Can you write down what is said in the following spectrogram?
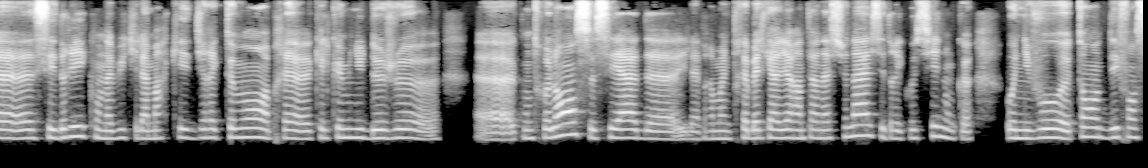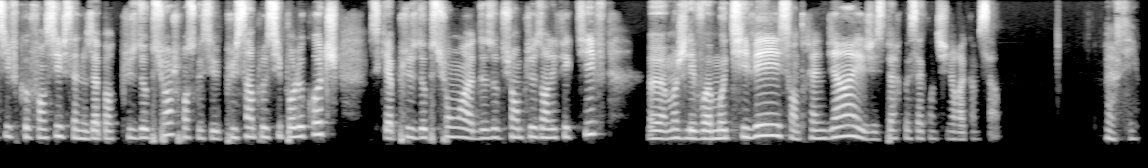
Euh, Cédric, on a vu qu'il a marqué directement après euh, quelques minutes de jeu contre Lens. Sead, il a vraiment une très belle carrière internationale. Cédric aussi. Donc, au niveau tant défensif qu'offensif, ça nous apporte plus d'options. Je pense que c'est plus simple aussi pour le coach, parce qu'il y a plus d'options, deux options en plus dans l'effectif. Moi, je les vois motivés, ils s'entraînent bien et j'espère que ça continuera comme ça. Merci.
